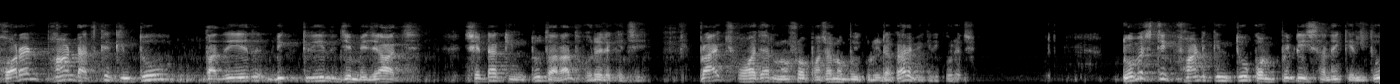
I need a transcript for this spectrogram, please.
ফরেন ফান্ড আজকে কিন্তু তাদের বিক্রির যে মেজাজ, সেটা কিন্তু তারা ধরে রেখেছে। প্রায় ছ হাজার নশো পঁচানব্বই কোটি টাকার বিক্রি করেছে। ডোমেস্টিক ফান্ড কিন্তু কম্পিটিশনে কিন্তু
